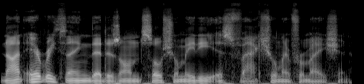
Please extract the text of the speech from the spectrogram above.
not everything that is on social media is factual information.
